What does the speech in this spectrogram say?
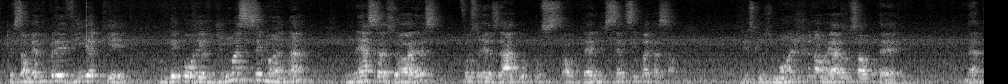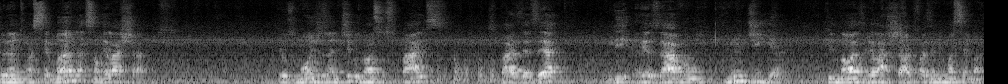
Porque São Bento previa que, no decorrer de uma semana, nessas horas, fosse rezado o saltério de 150 salmos. Diz que os monges que não rezam o saltério né, durante uma semana são relaxados. Que os monges antigos, nossos pais, os pais do deserto, li, rezavam num dia, que nós relaxados fazemos uma semana.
